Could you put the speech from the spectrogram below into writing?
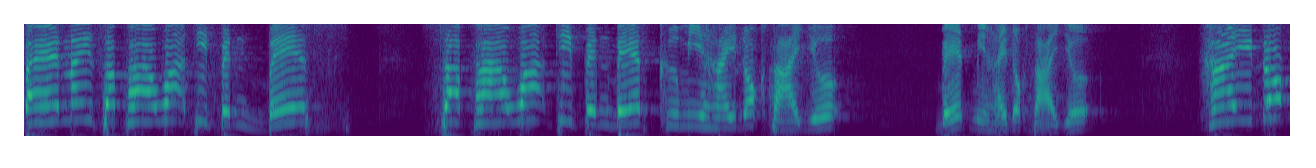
แต่ในสภาวะที่เป็นเบส สภาวะที่เป็นเบสคือมีไฮดรอกไซด์เยอะ เบสมีไฮดรอกไซด์เยอะไฮดรอก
